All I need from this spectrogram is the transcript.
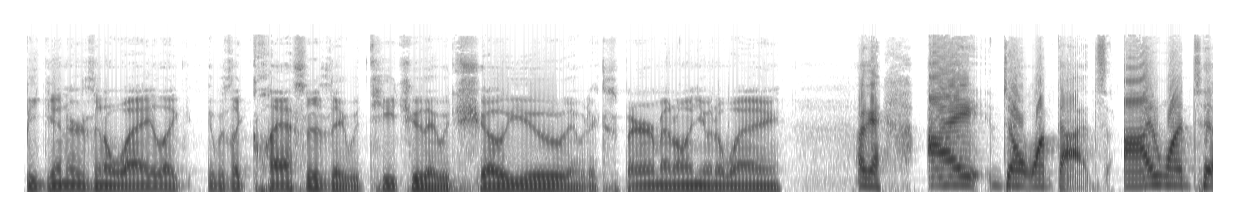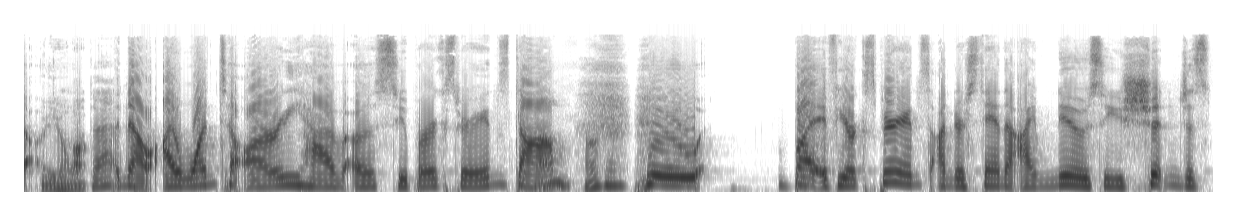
beginners in a way. Like it was like classes. They would teach you. They would show you. They would experiment on you in a way. Okay, I don't want that. I want to. You don't want that? No, I want to already have a super experienced dom Oh, okay. who. But if you're experienced, understand that I'm new, so you shouldn't just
